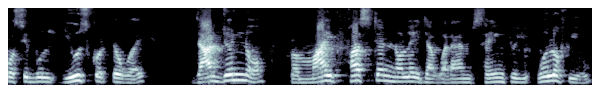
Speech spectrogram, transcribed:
পসিবল ইউজ করতে হয় যার জন্য from my first hand knowledge of what I am saying to you, all of you,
